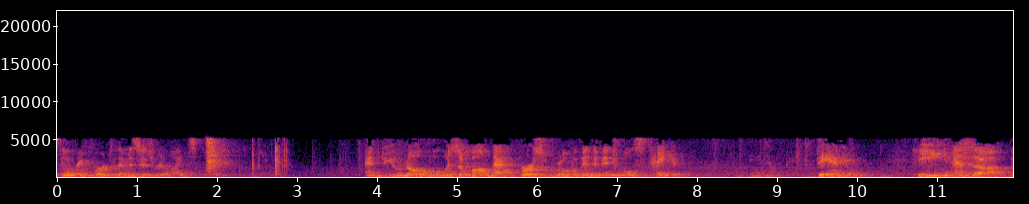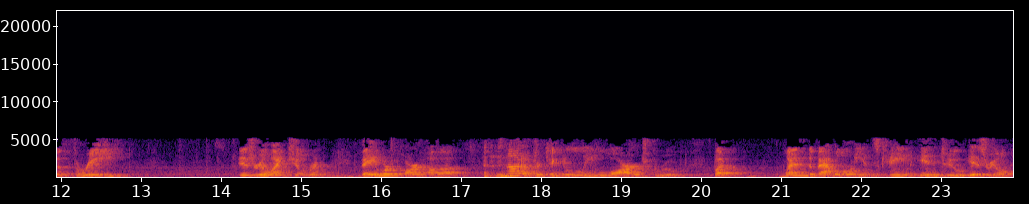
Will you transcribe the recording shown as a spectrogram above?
still refer to them as Israelites. And do you know who was among that first group of individuals taken? Daniel, he and the, the three Israelite children, they were part of a, not a particularly large group, but when the Babylonians came into Israel,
